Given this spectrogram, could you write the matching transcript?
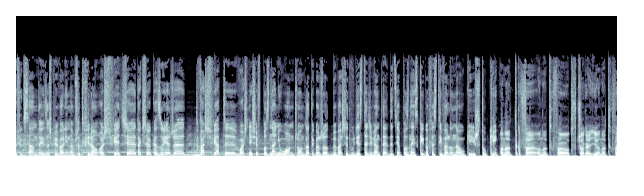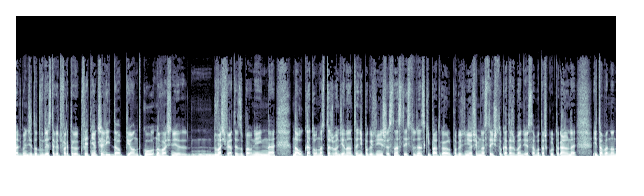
Terrific Sunday zaśpiewali nam przed chwilą o świecie. Tak się okazuje, że dwa światy właśnie się w Poznaniu łączą, dlatego że odbywa się 29. edycja Poznańskiego Festiwalu Nauki i Sztuki. Ona trwa, ona trwa od wczoraj i ona trwać będzie do 24 kwietnia, czyli do piątku. No właśnie, dwa światy zupełnie inne. Nauka to u nas też będzie na antenie po godzinie 16 Studencki Patrol, po godzinie 18 Sztuka też będzie Sabotaż Kulturalny i to będą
